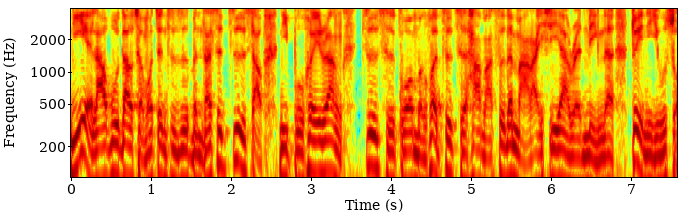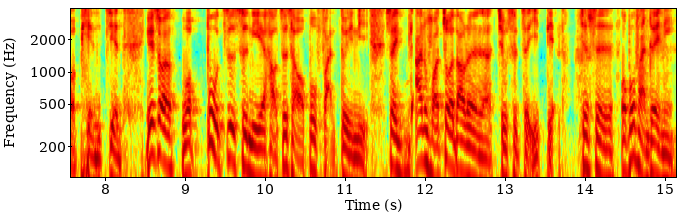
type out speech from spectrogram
你也捞不到什么政治资本。但是至少你不会让支持国盟或支持哈马斯的马来西亚人民呢对你有所偏见。因为说我不支持你也好，至少我不反对你。所以安华做到的呢，就是这一点就是我不反对你，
